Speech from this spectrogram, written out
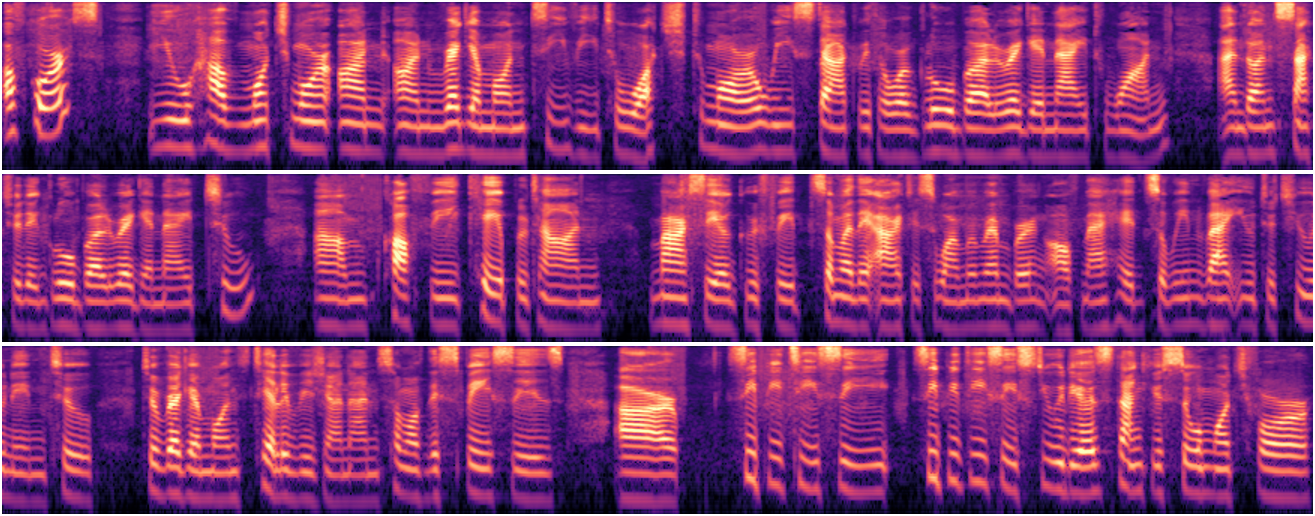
Of course, you have much more on, on Reggae Month TV to watch. Tomorrow we start with our Global Reggae Night 1 and on Saturday, Global Reggae Night 2. Um, Koffee, Capleton, Marcia Griffith, some of the artists who I'm remembering off my head. So we invite you to tune in to, to Reggae Month television and some of the spaces are CPTC, CPTC Studios, thank you so much for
